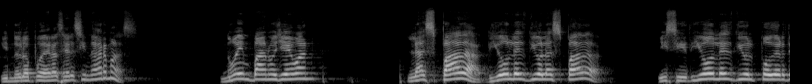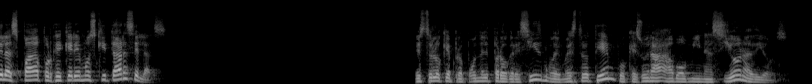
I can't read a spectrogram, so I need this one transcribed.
Y no lo pueden hacer sin armas. No en vano llevan la espada. Dios les dio la espada. Y si Dios les dio el poder de la espada, ¿por qué queremos quitárselas? Esto es lo que propone el progresismo de nuestro tiempo, que es una abominación a Dios.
